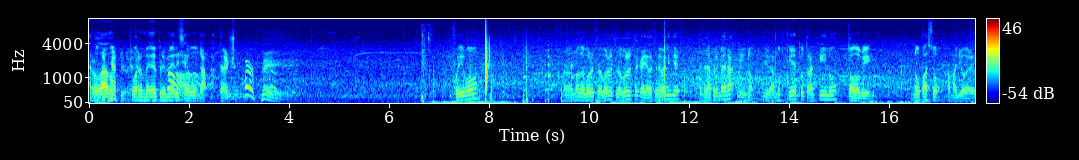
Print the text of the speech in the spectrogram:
rodado por el medio de primera y segunda a Kershaw. Fuimos. No, no, devuélvete, devuélvete, devuélvete, que ya la tiene Bellinger. Desde la primera y no, llegamos quietos, tranquilo, todo bien. No pasó a mayores.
